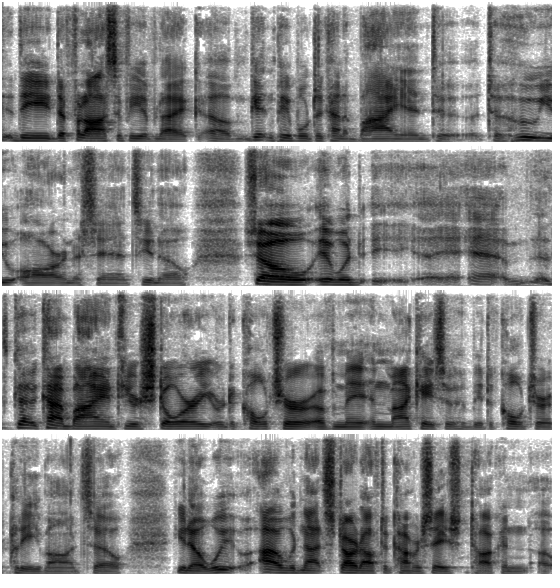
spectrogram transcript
the the philosophy of like um, getting people to kind of buy into to who you are in a sense, you know. So it would uh, kind of buy into your story or the culture of me. In my case, it would be the culture of Cleavon. So you know, we I would not start off the conversation talking uh,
